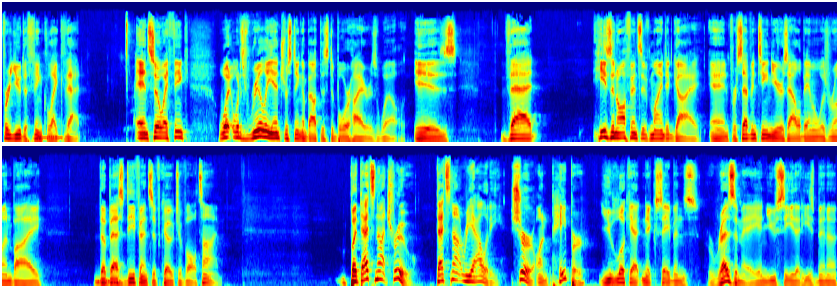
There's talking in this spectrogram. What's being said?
for you to think like that. And so I think what what's really interesting about this DeBoer hire as well is that he's an offensive minded guy, and for 17 years, Alabama was run by the best defensive coach of all time. But that's not true. That's not reality. Sure, on paper, you look at Nick Saban's resume and you see that he's been a,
